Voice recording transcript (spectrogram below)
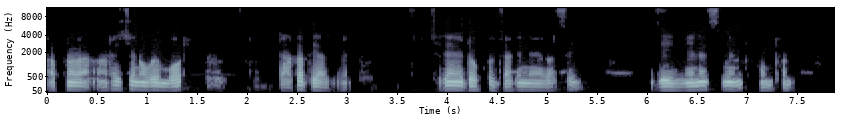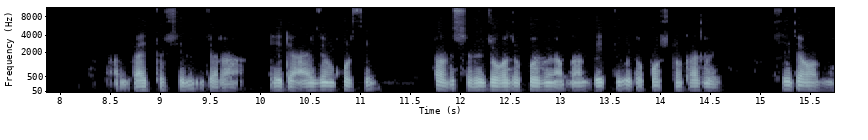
আপনারা আঠাইশে নভেম্বর ঢাকাতে আসবেন। সেখানে ডক্টর জাকির নায়ক আছে, যে ম্যানেজমেন্ট কোম্পানি দায়িত্বশীল যারা এটা আয়োজন করছে, তাদের সাথে যোগাযোগ করবেন। আপনার ব্যক্তিগত প্রশ্ন থাকলে সেটাও আপনি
